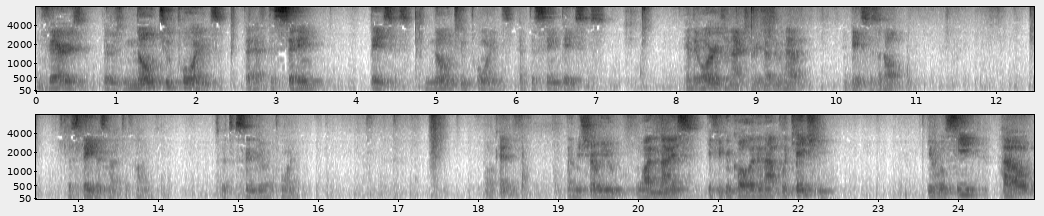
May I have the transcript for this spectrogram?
varies. There's no two points that have the same basis. No two points have the same basis. And the origin actually doesn't have a basis at all. The state is not defined. So it's a singular point. Okay? Let me show you one nice, if you can call it an application. You will see how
